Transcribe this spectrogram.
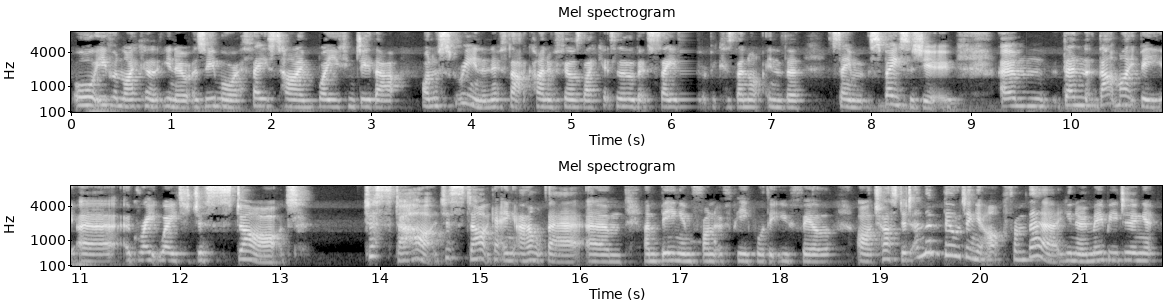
or even like a you know a Zoom or a FaceTime where you can do that on a screen. And if that kind of feels like it's a little bit safer because they're not in the same space as you, um, then that might be a, a great way to just start just start just start getting out there um, and being in front of people that you feel are trusted and then building it up from there you know maybe doing it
